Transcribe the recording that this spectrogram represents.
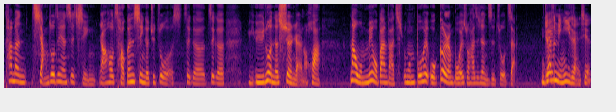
他们想做这件事情，然后草根性的去做了这个这个舆论的渲染的话，那我们没有办法，我们不会，我个人不会说它是认知作战。你觉得它是民意展现？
